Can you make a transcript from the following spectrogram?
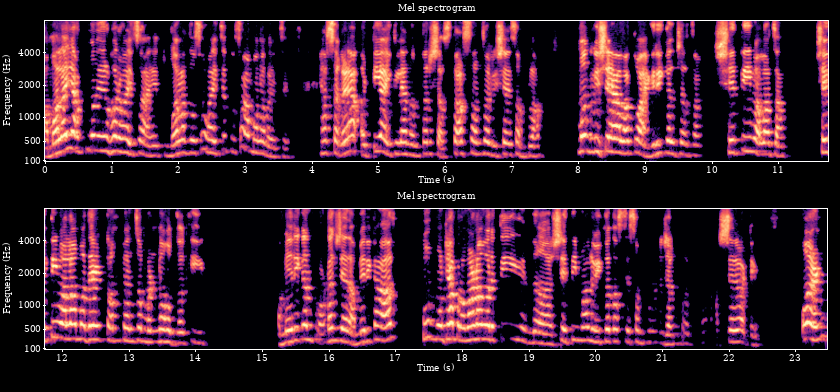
आम्हालाही आत्मनिर्भर व्हायचं आहे. तुम्हाला जसं व्हायचं तसं आम्हाला व्हायचंय. ह्या सगळ्या अटी ऐकल्यानंतर शस्त्रास्त्रांचा विषय संपला. मग विषय आला तो ॲग्रीकल्चरचा, शेतीमालाचा. शेतीमालामध्ये ट्रम्प यांचं म्हणणं होतं, की अमेरिकन प्रॉडक्ट जे आहेत, अमेरिका आज खूप मोठ्या प्रमाणावरती शेतीमाल विकत असते संपूर्ण जगभर. आश्चर्य वाटेल. पण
